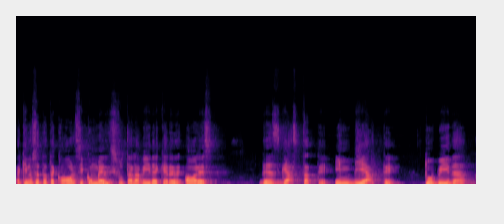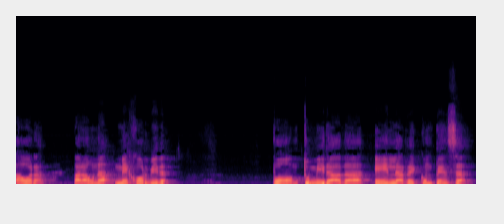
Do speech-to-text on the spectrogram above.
Aquí no se trata como ahora sí comer, disfrutar la vida y querer, ahora es desgástate, invierte tu vida ahora para una mejor vida. Pon tu mirada en la recompensa.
